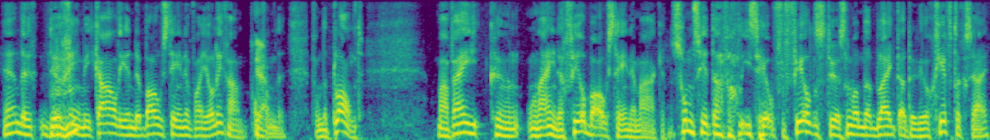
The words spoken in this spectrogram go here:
De de chemicaliën, de bouwstenen van je lichaam. Of Ja. van, de, van de plant. Maar wij kunnen oneindig veel bouwstenen maken. Soms zit daar wel iets heel vervelends tussen... want dan blijkt dat het heel giftig zijn.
